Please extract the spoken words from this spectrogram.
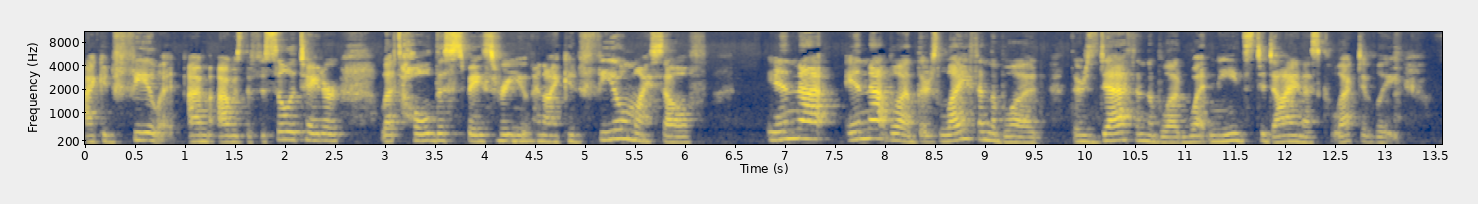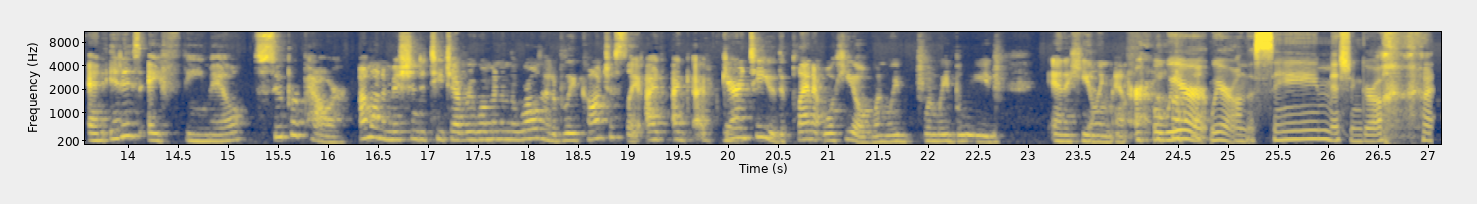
I could feel it. I'm I was the facilitator. Let's hold this space for you mm-hmm. and I could feel myself in that in that blood there's life in the blood there's death in the blood what needs to die in us collectively. And it is a female superpower. I'm on a mission to teach every woman in the world how to bleed consciously. I, I, I guarantee you the planet will heal when we when we bleed in a healing manner. Well we are we are on the same mission girl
